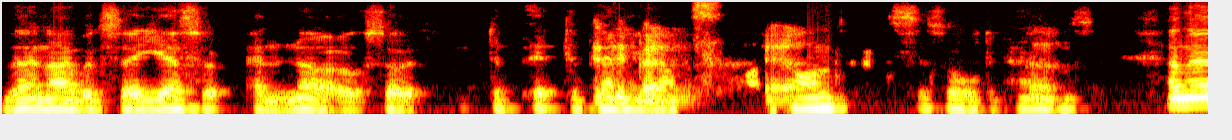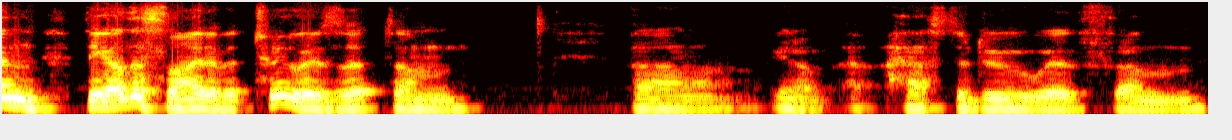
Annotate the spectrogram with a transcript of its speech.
Then I would say yes and no. So it, de- it it depending on depends yeah context, it all depends. And then the other side of it too is that um, uh, you know has to do with um,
